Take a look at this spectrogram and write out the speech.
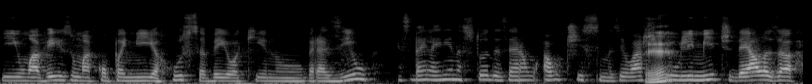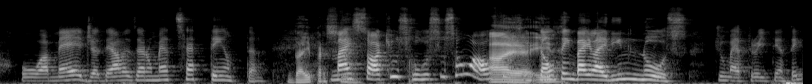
E uma vez uma companhia russa veio aqui no Brasil. As bailarinas todas eram altíssimas. Eu acho É? que o limite delas, a, ou a média delas, era 1,70m. Daí pra cima. Mas só que os russos são altos. Ah, é, então tem bailarinos de 1,80m e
